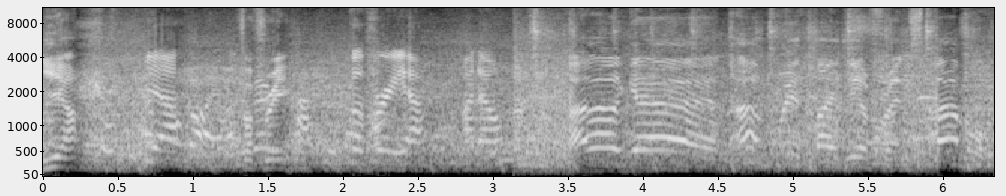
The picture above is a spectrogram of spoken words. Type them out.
Yeah. yeah. For free. For free, yeah. I know. Hello again. I'm with my dear friend Spambles.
